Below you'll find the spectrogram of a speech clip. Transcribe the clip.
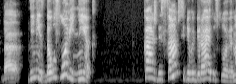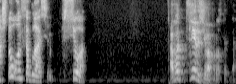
да. Денис, да условий нет. Каждый сам себе выбирает условия, на что он согласен. Все. А вот следующий вопрос тогда.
